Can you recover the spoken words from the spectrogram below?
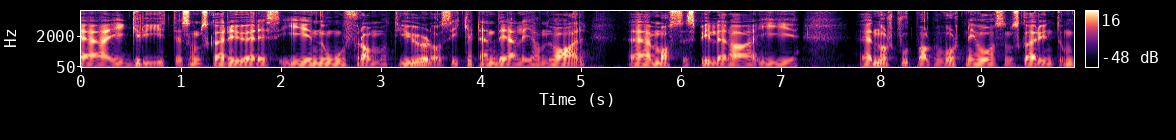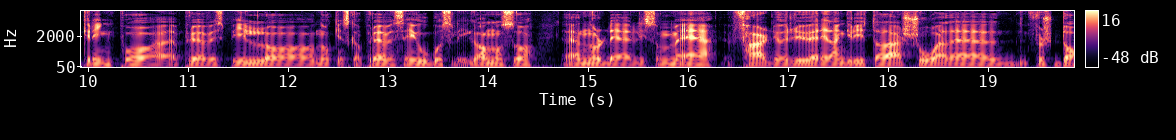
er ei gryte som skal røres i nå fram mot jul, og sikkert en del i januar. Masse spillere i norsk fotball på vårt nivå som skal rundt omkring på prøvespill, og noen skal prøve seg i Obos-ligaen. Og så Eh, når det liksom er ferdig å røre i den gryta der, så er det først da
